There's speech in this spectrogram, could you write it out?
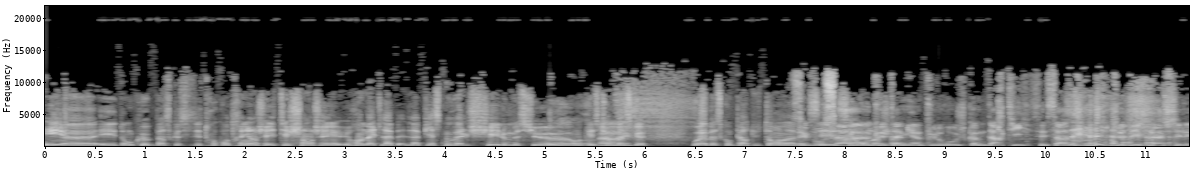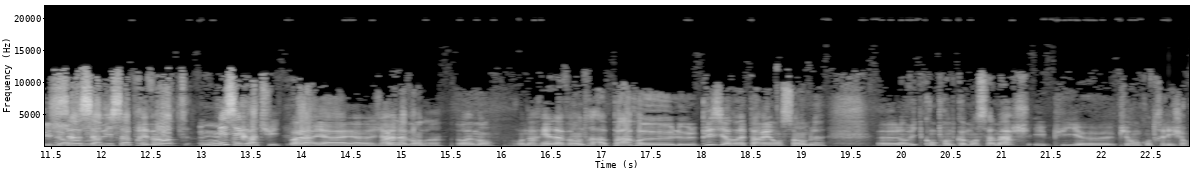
Et, euh, et donc euh, parce que c'était trop contraignant, j'ai été changer, remettre la, la pièce nouvelle chez le monsieur euh, Ah en ouais. question Ah parce que ouais parce qu'on perd du temps C'est avec pour ces, ces ça gros que machins. t'as mis un pull rouge comme Darty, c'est ça Tu te déplaces chez les gens. C'est un pour- service après-vente, mais c'est gratuit. Voilà, y a- y a- j'ai rien à vendre, hein, vraiment. On n'a rien à vendre à part euh, le plaisir de réparer ensemble, euh, l'envie de comprendre comment ça marche, et puis, euh, et puis rencontrer les gens.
